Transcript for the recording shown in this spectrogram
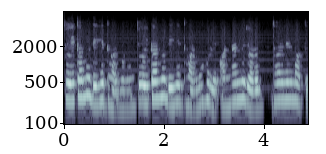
চৈতন্য দেহের ধর্ম নয়। চৈতন্য দেহের ধর্ম হলে অন্যান্য জড় ধর্মের মতো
